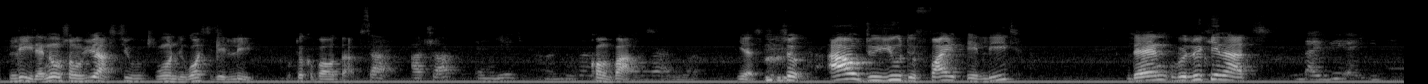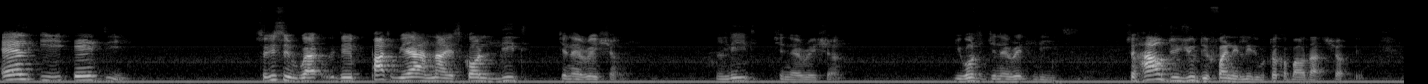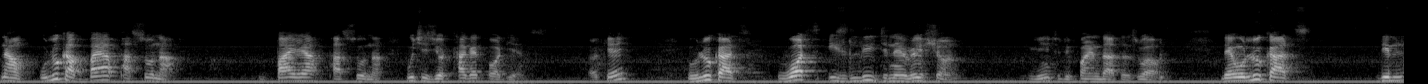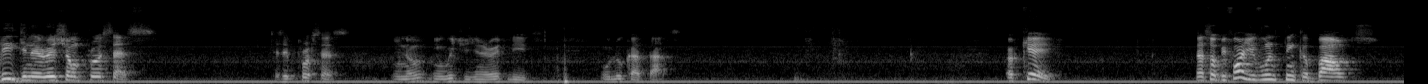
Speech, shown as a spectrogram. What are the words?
Lead. I know some of you are still wondering what is a lead. We'll talk about that. So attract, engage, and Convert. Yes. So how do you define a lead? Then we're looking at L E A D. So this is where the part we are now is called lead generation. Lead generation. You want to generate leads. So how do you define a lead? We'll talk about that shortly. Now we'll look at buyer persona. Buyer persona, which is your target audience. Okay? We'll look at what is lead generation. You need to define that as well. Then we'll look at the lead generation process. There's a process, you know, in which you generate leads. We'll look at that. Okay. Now, so before you even think about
